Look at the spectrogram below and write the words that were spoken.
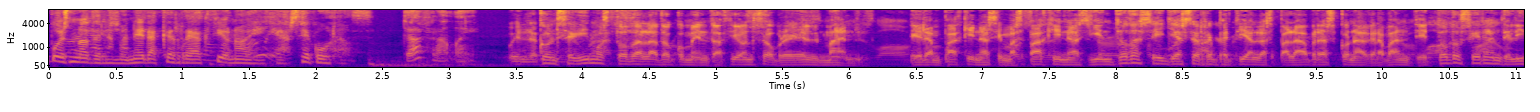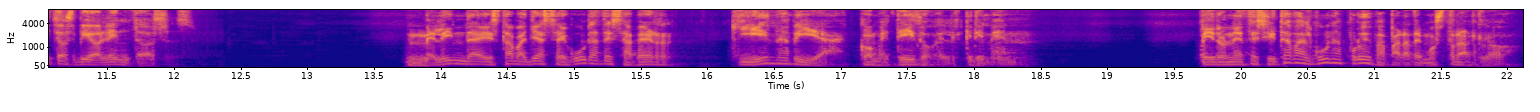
Pues no de la manera que reaccionó ella, seguro. Conseguimos toda la documentación sobre el man. Eran páginas y más páginas y en todas ellas se repetían las palabras con agravante. Todos eran delitos violentos. Melinda estaba ya segura de saber quién había cometido el crimen pero necesitaba alguna prueba para demostrarlo.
